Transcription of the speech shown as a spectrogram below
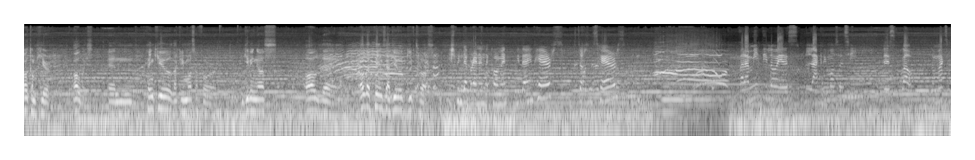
welcome here, always. And thank you, Lacrimosa, for giving us all the all the things that you give to us. Ich bin der brennende Comet mit deinem Herz, Stolzes Herz. Para mí Tilo es Lacrimosa en sí, es wow, lo máximo.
